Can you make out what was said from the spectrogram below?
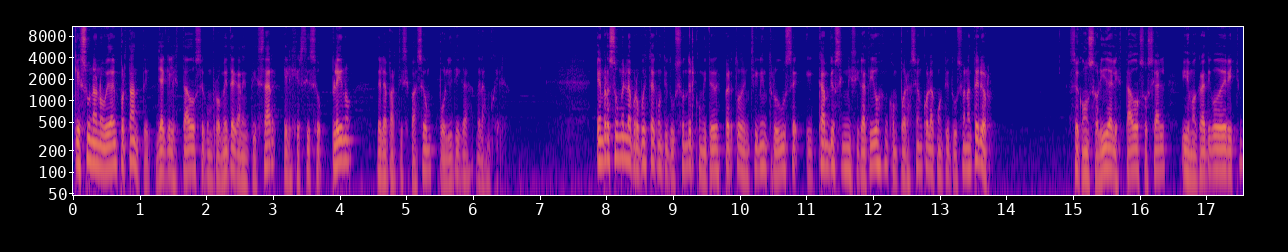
que es una novedad importante, ya que el Estado se compromete a garantizar el ejercicio pleno de la participación política de las mujeres. En resumen, la propuesta de constitución del Comité de Expertos en Chile introduce eh, cambios significativos en comparación con la constitución anterior. Se consolida el Estado social y democrático de derecho,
